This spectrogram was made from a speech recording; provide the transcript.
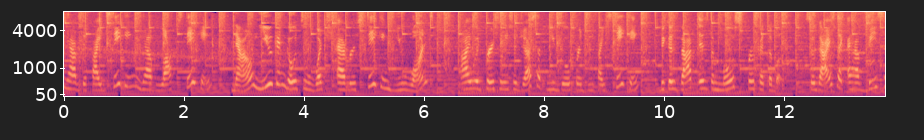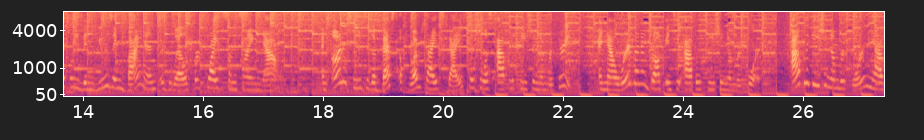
We have DeFi staking, we have locked staking. Now, you can go to whichever staking you want. I would personally suggest that you go for DeFi staking because that is the most profitable. So guys, like I have basically been using Binance as well for quite some time now. And honestly, to the best of websites, guys, this was application number three. And now we're gonna jump into application number four. Application number four, we have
